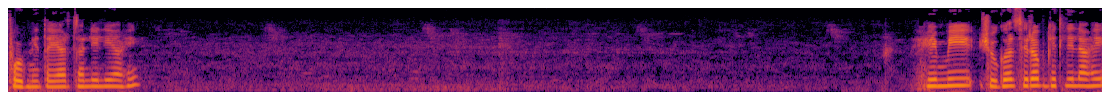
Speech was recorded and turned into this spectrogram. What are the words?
फोडणी तयार झालेली आहे. हे मी शुगर सिरप घेतलेलं आहे.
